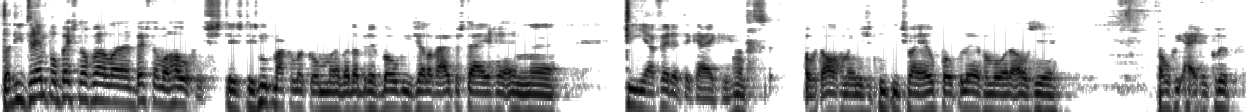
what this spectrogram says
dat die drempel best nog wel, uh, best nog wel hoog is. Het is, het is niet makkelijk om wat dat betreft boven jezelf uit te stijgen en tien jaar verder te kijken. Want over het algemeen is het niet iets waar je heel populair van wordt als je over je eigen club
